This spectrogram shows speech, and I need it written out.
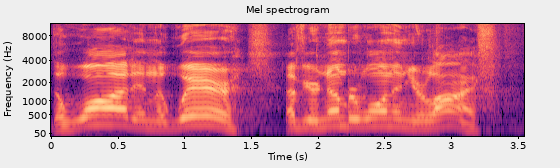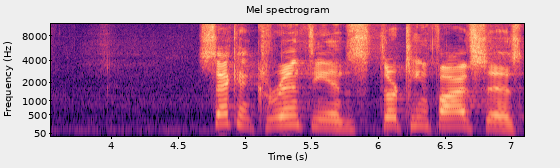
the what and the where of your number one in your life Second corinthians 13:5 says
